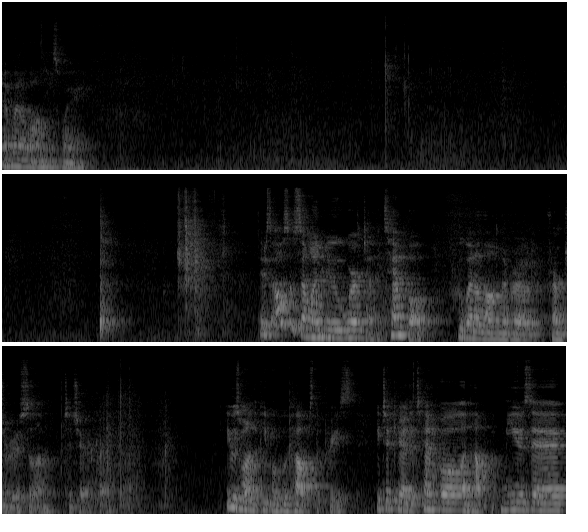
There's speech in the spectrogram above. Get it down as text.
and went along his way. There's also someone who worked at the temple who went along the road from Jerusalem to Jericho. He was one of the people who helped the priests. He took care of the temple and helped with music.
